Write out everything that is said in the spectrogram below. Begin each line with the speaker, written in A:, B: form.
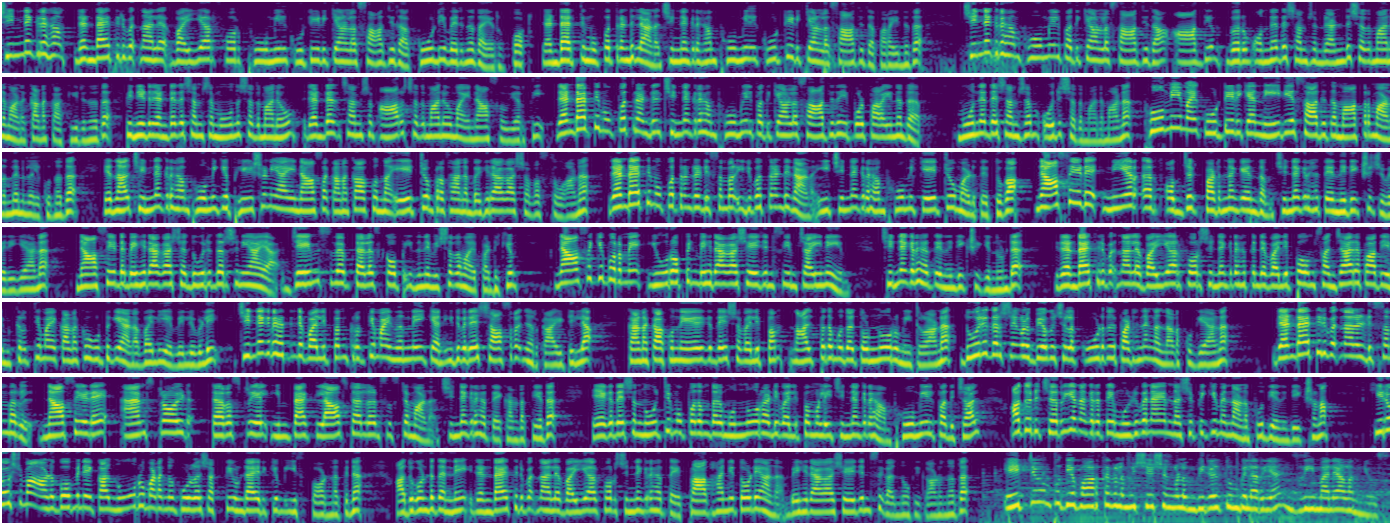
A: ചിഹ്നഗ്രഹം രണ്ടായിരത്തി ഇരുപത്തിനാല് Y R four ഭൂമിയിൽ കൂട്ടിയിടിക്കാനുള്ള സാധ്യത കൂടി വരുന്നതായി റിപ്പോർട്ട്. രണ്ടായിരത്തി മുപ്പത്തിരണ്ടിലാണ് ചിഹ്നഗ്രഹം ഭൂമിയിൽ കൂട്ടിയിടിക്കാനുള്ള സാധ്യത പറയുന്നത്. ചിഹ്നഗ്രഹം ഭൂമിയിൽ പതിക്കാനുള്ള സാധ്യത ആദ്യം വെറും ഒന്നേ ദശാംശം രണ്ട് ശതമാനമാണ് കണക്കാക്കിയിരുന്നത്. പിന്നീട് രണ്ടേ ദശാംശം മൂന്ന് ശതമാനവും രണ്ടേ ദശാംശം ആറ് ശതമാനവുമായി നാസ ഉയർത്തി. രണ്ടായിരത്തി മുപ്പത്തിരണ്ടിൽ ചിഹ്നഗ്രഹം ഭൂമിയിൽ പതിക്കാനുള്ള സാധ്യത ഇപ്പോൾ പറയുന്നത് മൂന്ന് ദശാംശം ഒരു ശതമാനമാണ്. ഭൂമിയുമായി കൂട്ടിയിടിക്കാൻ നേരിയ സാധ്യത മാത്രമാണ് നിലനിൽക്കുന്നത്. എന്നാൽ ചിഹ്നഗ്രഹം ഭൂമിക്ക് ഭീഷണിയായി നാസ കണക്കാക്കുന്ന ഏറ്റവും പ്രധാന ബഹിരാകാശ വസ്തുവാണ്. രണ്ടായിരത്തി മുപ്പത്തിരണ്ട് ഡിസംബർ ഇരുപത്തിരണ്ടിനാണ് ഈ ചിഹ്നഗ്രഹം ഭൂമിക്ക് ഏറ്റവും അടുത്തെത്തുക. നാസയുടെ നിയർ എർത്ത് ഒബ്ജക്ട് പഠന കേന്ദ്രം ചിഹ്നഗ്രഹത്തെ നിരീക്ഷിച്ചു വരികയാണ്. നാസയുടെ ബഹിരാകാശ ദൂരദർശിനിയായ ജെയിംസ് വെബ് ടെലസ്കോപ്പ് ഇതിനെ വിശദമായി പഠിക്കും. നാസയ്ക്ക് പുറമെ യൂറോപ്യൻ ബഹിരാകാശ ഏജൻസിയും ചൈനയും ചിഹ്നഗ്രഹത്തെ നിരീക്ഷിക്കുന്നുണ്ട്. രണ്ടായിരത്തി ഇരുപത്തിനാല് വൈ ആർ ഫോർ ചിഹ്നഗ്രഹത്തിന്റെ വലിപ്പവും സഞ്ചാരപാതയും കൃത്യമായി കണക്കുകൂട്ടുകയാണ് വലിയ വെല്ലുവിളി. ചിഹ്നഗ്രഹത്തിന്റെ വലിപ്പം കൃത്യമായി നിർണയിക്കാൻ ഇതുവരെ ശാസ്ത്രജ്ഞർക്കായിട്ടില്ല. കണക്കാക്കുന്ന ഏകദേശ വലിപ്പം നാൽപ്പത് മുതൽ തൊണ്ണൂറ് മീറ്ററാണ്. ദൂരദർശനങ്ങൾ ഉപയോഗിച്ചുള്ള കൂടുതൽ പഠനങ്ങൾ നടക്കുകയാണ്. രണ്ടായിരത്തി ഇരുപത്തിനാല് ഡിസംബറിൽ നാസയുടെ asteroid terrestrial impact last alert സിസ്റ്റമാണ് ചിഹ്നഗ്രഹത്തെ കണ്ടെത്തിയത്. ഏകദേശം നൂറ്റി മുപ്പത് മുതൽ മുന്നൂറ് അടി വലിപ്പമുള്ള ഈ ചിഹ്നഗ്രഹം ഭൂമിയിൽ പതിച്ചാൽ അതൊരു ചെറിയ നഗരത്തെ മുഴുവനായും നശിപ്പിക്കുമെന്നാണ് പുതിയ നിരീക്ഷണം. ഹിരോഷിമ അണുബോംബിനേക്കാൾ നൂറ് മടങ്ങ് കൂടുതൽ ശക്തിയുണ്ടായിരിക്കും ഈ സ്ഫോടനത്തിന്. അതുകൊണ്ട് തന്നെ രണ്ടായിരത്തി ഇരുപത്തിനാല് വൈ ആർ ഫോർ ചിഹ്നഗ്രഹത്തെ പ്രാധാന്യത്തോടെയാണ് ബഹിരാകാശ ഏജൻസികൾ നോക്കിക്കാണുന്നത്. ഏറ്റവും പുതിയ വാർത്തകളും വിശേഷങ്ങളും വിരൽ തുമ്പിലറിയാൻ സി മലയാളം ന്യൂസ്.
